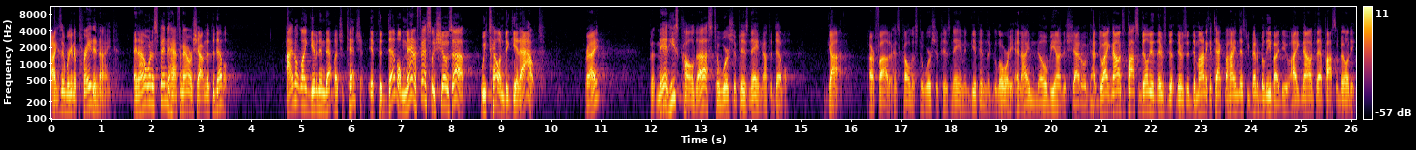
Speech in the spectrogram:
I said we're going to pray tonight, and I don't want to spend a half an hour shouting at the devil. I don't like giving him that much attention. If the devil manifestly shows up, we tell him to get out, right? But man, he's called us to worship his name, not the devil. God, our Father, has called us to worship his name and give him the glory. And I know beyond a shadow of doubt. Do I acknowledge the possibility that there's, there's a demonic attack behind this? You better believe I do. I acknowledge that possibility,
